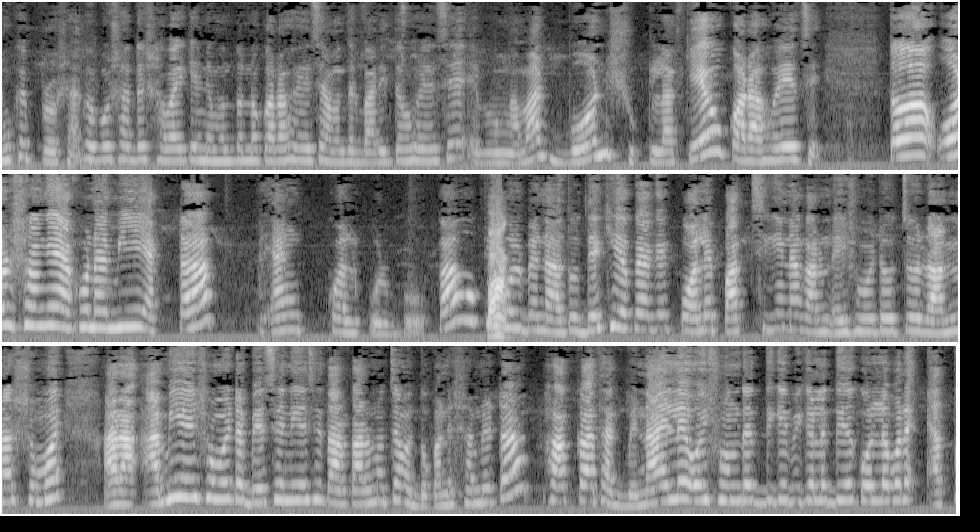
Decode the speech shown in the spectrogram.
মুখে প্রসাদ। প্রসাদে সবাইকে নেমন্তন্ন করা হয়েছে, আমাদের বাড়িতেও হয়েছে এবং আমার বোন শুক্লাকেও করা হয়েছে। তো ওর সঙ্গে এখন আমি একটা কল করব। কাউকে বলবে না। তো দেখি ওকে আগে কলে পাচ্ছি কিনা কারণ এই সময়টা হচ্ছে রান্নার সময়। আর আমি এই সময়টা বেছে নিয়েছি তার কারণ হচ্ছে আমার দোকানের সামনেটা ফাঁকা থাকবে। নাইলে ওই সন্ধ্যের দিকে বিকেলের দিকে করলে পরে এত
